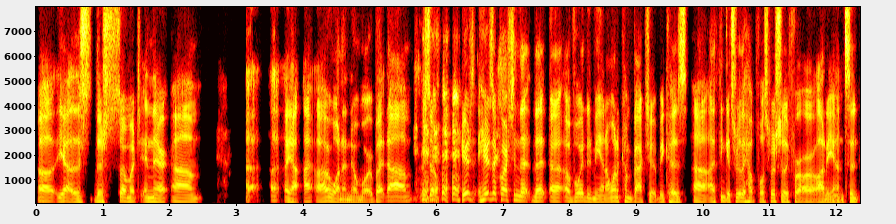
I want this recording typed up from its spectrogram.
Uh, yeah, there's there's so much in there. Um, uh, uh, yeah, I, I want to know more. But um, so here's here's a question that that uh, avoided me, and I want to come back to it because uh, I think it's really helpful, especially for our audience, and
